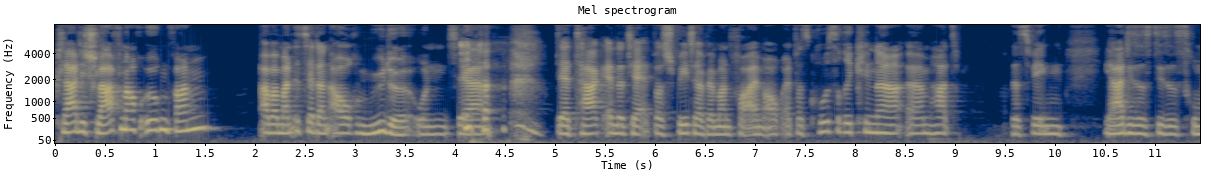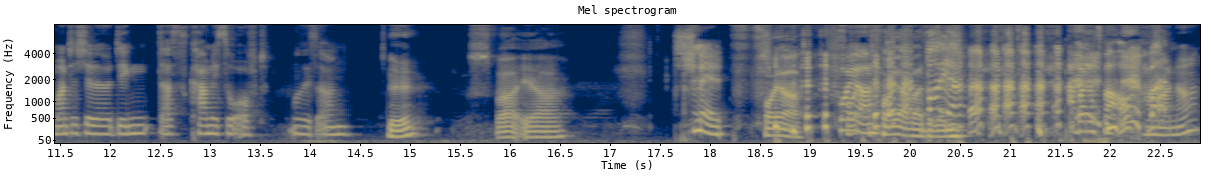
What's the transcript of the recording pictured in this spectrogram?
klar, die schlafen auch irgendwann. Aber man ist ja dann auch müde und der, der Tag endet ja etwas später, wenn man vor allem auch etwas größere Kinder ähm, hat. Deswegen, ja, dieses, dieses romantische Ding, das kam nicht so oft, muss ich sagen. Nö, es war eher Schnell. Feuer. Feuer. Feuer war drin. Aber das war auch Hammer, ne?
